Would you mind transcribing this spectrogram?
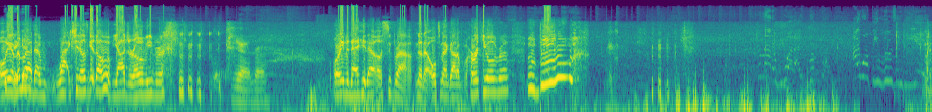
Oh He's yeah, remember shaking. that, that whack shit I was getting off of Yajirobe, bro? Yeah, bro. or even that hit that uh, super out, no, that ultimate got of Hercule, bro. Ooh, boo! No matter what I look like, I won't be losing to you. like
